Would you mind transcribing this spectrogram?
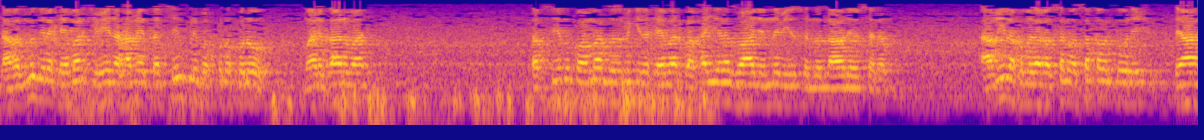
دا غزبت دن خیبر چوین ہمیں تقسیم کلی بخلو خلو مالکان مان تقسیم کو عمر دن کی خیبر فخیر ازواج النبی صلی اللہ علیہ وسلم. اغیل خبر غسل و سقا ورکو نیش تیار.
